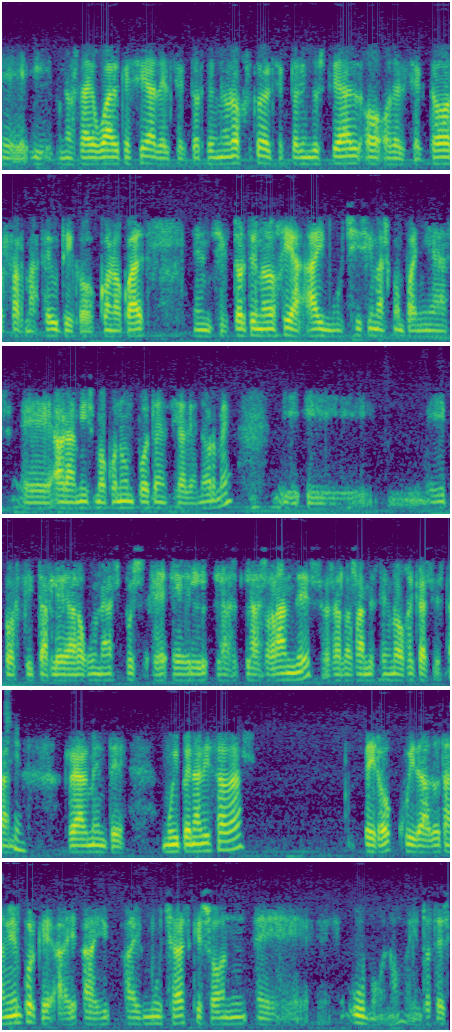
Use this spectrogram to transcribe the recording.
y nos da igual que sea del sector tecnológico, del sector industrial o, del sector farmacéutico, con lo cual en el sector tecnología hay muchísimas compañías eh, ahora mismo con un potencial enorme y, por citarle algunas, pues eh, las, grandes, o sea, las grandes tecnológicas están realmente muy penalizadas, pero cuidado también porque hay, hay, hay muchas que son eh, humo, ¿no? Entonces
